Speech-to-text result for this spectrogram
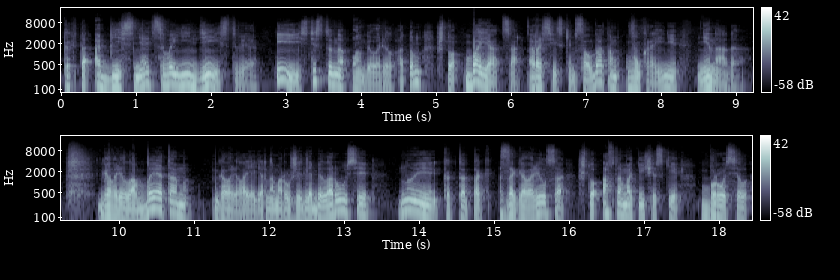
как-то объяснять свои действия. И, естественно, он говорил о том, что бояться российским солдатам в Украине не надо говорил об этом, говорил о ядерном оружии для Беларуси, ну и как-то так заговорился, что автоматически бросил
